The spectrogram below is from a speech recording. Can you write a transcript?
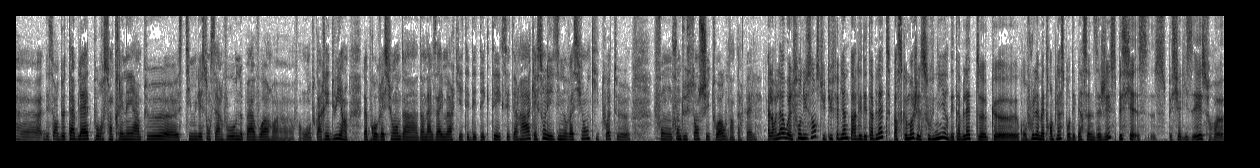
euh, des sortes de tablettes pour s'entraîner un peu, euh, stimuler son cerveau, ne pas avoir, euh, enfin, ou en tout cas réduire la progression d'un Alzheimer qui était détecté, etc. Quelles sont les innovations qui, toi, te font, font du sens chez toi ou t'interpellent Alors là où elles font du sens, tu, tu fais bien de parler des tablettes, parce que moi j'ai le souvenir des tablettes que qu'on voulait mettre en place pour des personnes âgées, spécia- spécialisées sur euh,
